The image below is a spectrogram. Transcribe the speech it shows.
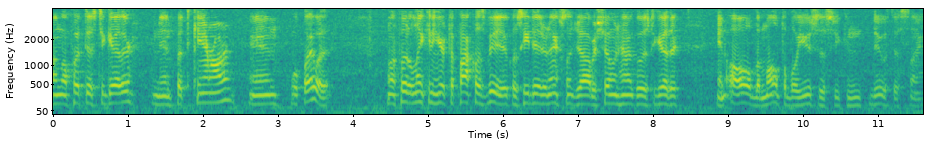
I'm gonna put this together and then put the camera on it and we'll play with it. I'm gonna put a link in here to Paco's video because he did an excellent job of showing how it goes together and all the multiple uses you can do with this thing.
